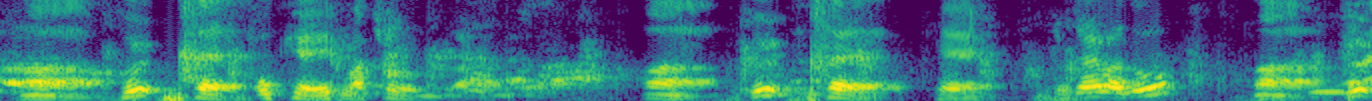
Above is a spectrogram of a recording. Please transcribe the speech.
하나, 둘, 셋. 오케이. 이렇게 맞춰놓는 거야. 하나, 둘, 셋. 오케이. 좀 짧아도. 하나, 둘.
